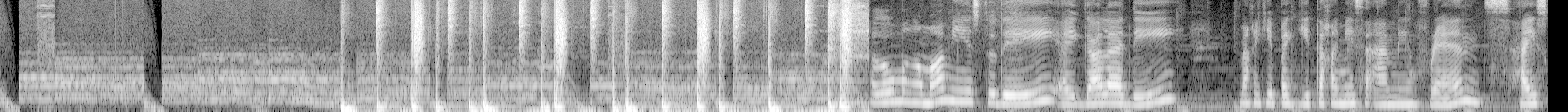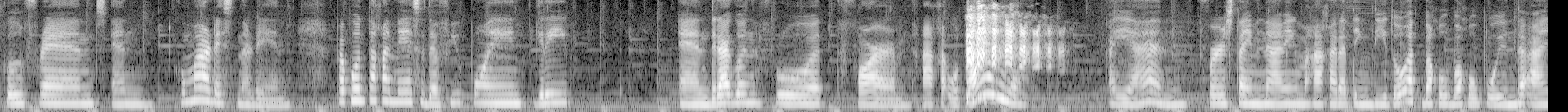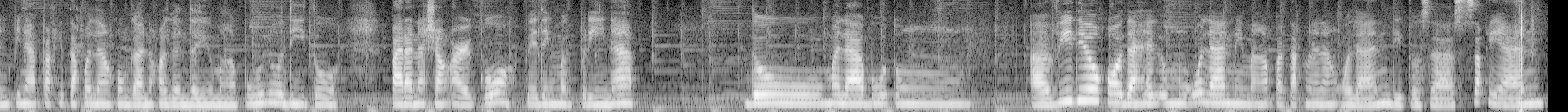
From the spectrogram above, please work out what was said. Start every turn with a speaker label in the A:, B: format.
A: Hello mga mommies! Today ay gala day. Makikipagkita kami sa aming friends, high school friends, and kumares na rin. Papunta kami sa The Viewpoint Grape and Dragon Fruit Farm. Nakakautang! Ayan, first time naming makakarating dito at baku-baku po yung daan. Pinapakita ko lang kung gaano kaganda yung mga puno dito. Para na siyang arko, pwedeng mag-prenup. Though malabo tong ah, video ko dahil umuulan, may mga patak na ng ulan dito sa sasakyan.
